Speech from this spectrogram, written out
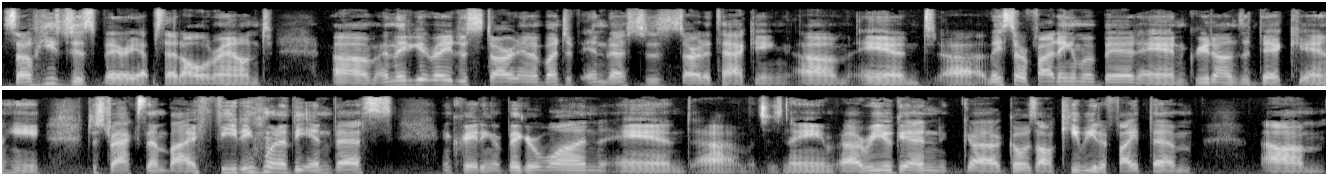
So he's just very upset all around. Um, and they get ready to start, and a bunch of investors start attacking, um, and uh, they start fighting him a bit. And Gridon's a dick, and he distracts them by feeding one of the invests and creating a bigger one. And um, what's his name? Uh, Ryugen uh, goes all Kiwi to fight them. Um,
